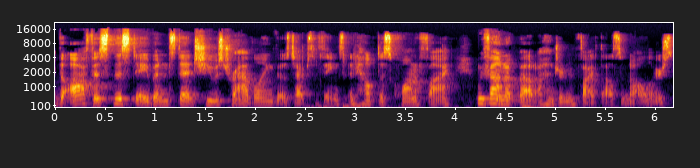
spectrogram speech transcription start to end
the office this day, but instead she was traveling, those types of things, and helped us quantify. We found about $105,000.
